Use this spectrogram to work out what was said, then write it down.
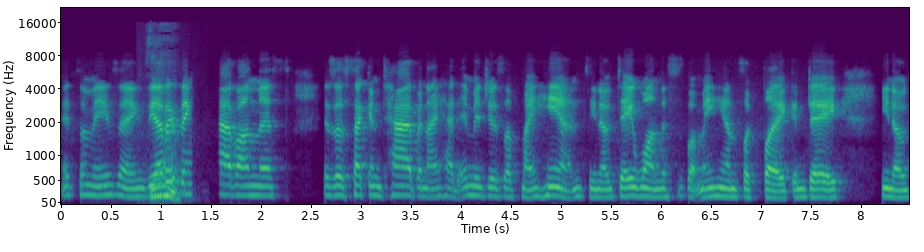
it's amazing. The yeah. other thing i have on this is a second tab and i had images of my hands you know day one this is what my hands looked like and day you know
